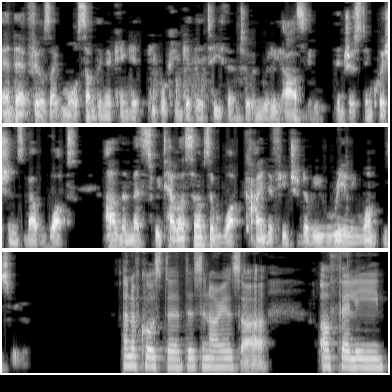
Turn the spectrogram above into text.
and that feels like more something that can get people can get their teeth into and really ask interesting questions about what are the myths we tell ourselves and what kind of future do we really want in Sweden. And of course, the the scenarios are are fairly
